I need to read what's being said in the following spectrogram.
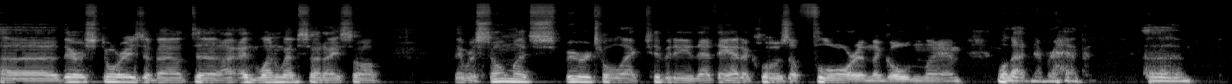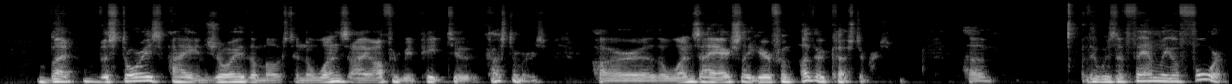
Uh, there are stories about uh, one website I saw. There was so much spiritual activity that they had to close a floor in the Golden Lamb. Well, that never happened. Um, but the stories I enjoy the most, and the ones I often repeat to customers, are the ones I actually hear from other customers. Um, there was a family of four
